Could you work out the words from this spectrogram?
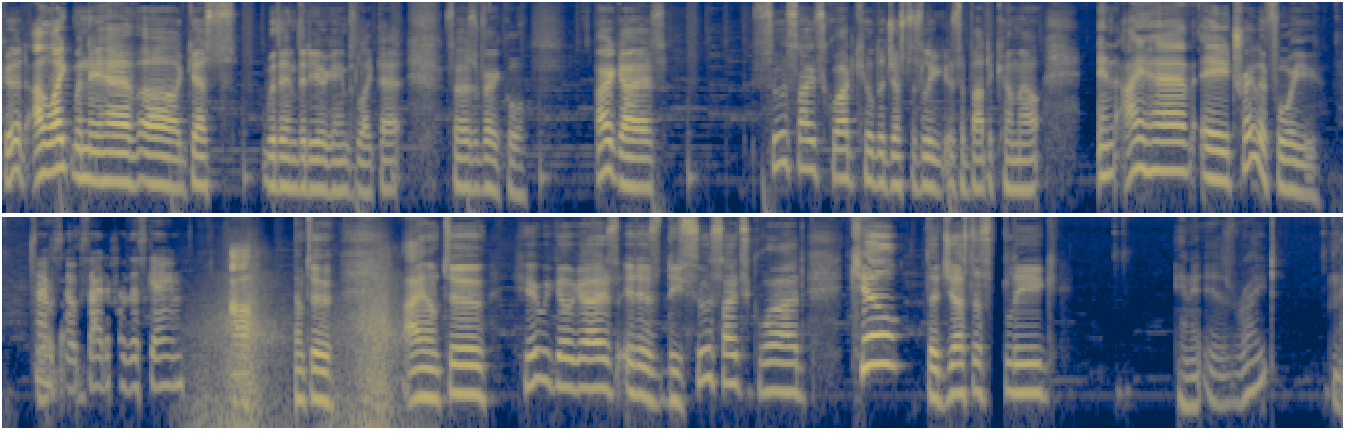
good. I like when they have uh, guests within video games like that. So it's very cool. All right, guys. Suicide Squad Kill the Justice League is about to come out. And I have a trailer for you. i'm so excited for this game I am too. I am too. Here we go, guys. It is the Suicide Squad Kill the Justice League. And it is right now.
